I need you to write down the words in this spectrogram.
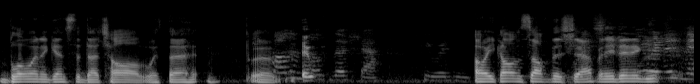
blowing against the Dutch Hall with the. He Uh, called himself the chef. He wouldn't. Oh, he called himself the chef, and he He didn't. wouldn't admit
